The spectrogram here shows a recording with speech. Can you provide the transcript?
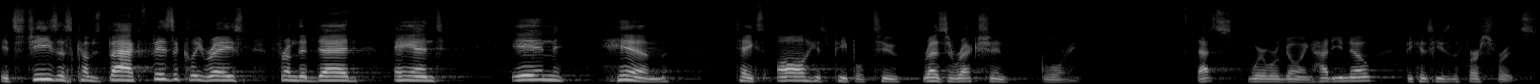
it's Jesus comes back physically raised from the dead, and in him takes all his people to resurrection glory. That's where we're going. How do you know? Because he's the first fruits.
